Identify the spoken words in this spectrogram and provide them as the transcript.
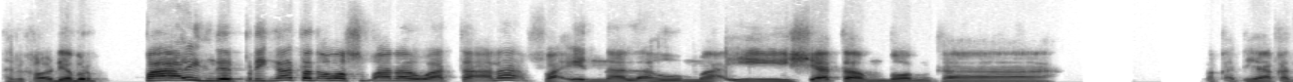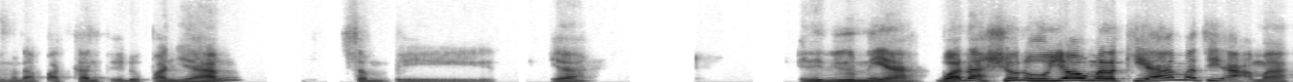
Tapi kalau dia berpaling dari peringatan Allah Subhanahu wa taala, fa inna lahu ma'isyatan donka. Maka dia akan mendapatkan kehidupan yang sempit. Ya. Ini di dunia. Wa nahsyuruhu yaumal qiyamati a'ma.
